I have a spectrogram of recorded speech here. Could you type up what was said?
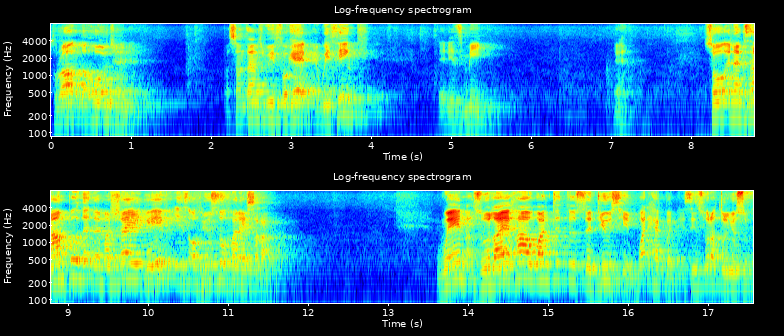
throughout the whole journey. But sometimes we forget and we think it's me. Yeah? So, an example that the Mashayikh gave is of Yusuf salam. When Zulaykha wanted to seduce him, what happened? It's in Surah Al Yusuf.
